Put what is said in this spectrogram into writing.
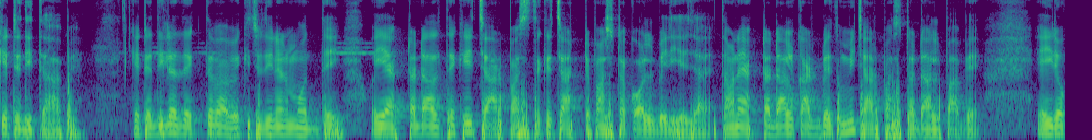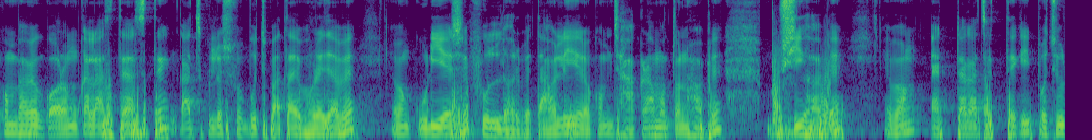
কেটে দিতে হবে। কেটে দিলে দেখতে পাবে কিছুদিনের মধ্যেই ওই একটা ডাল থেকেই চার পাঁচ থেকে চারটে পাঁচটা কল বেরিয়ে যায়। তার মানে একটা ডাল কাটবে তুমি চার পাঁচটা ডাল পাবে। এই রকমভাবে গরমকাল আস্তে আস্তে গাছগুলো সবুজ পাতায় ভরে যাবে এবং কুড়িয়ে এসে ফুল ধরবে। তাহলেই এরকম ঝাঁকড়া মতন হবে বুশি হবে এবং একটা গাছের থেকেই প্রচুর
